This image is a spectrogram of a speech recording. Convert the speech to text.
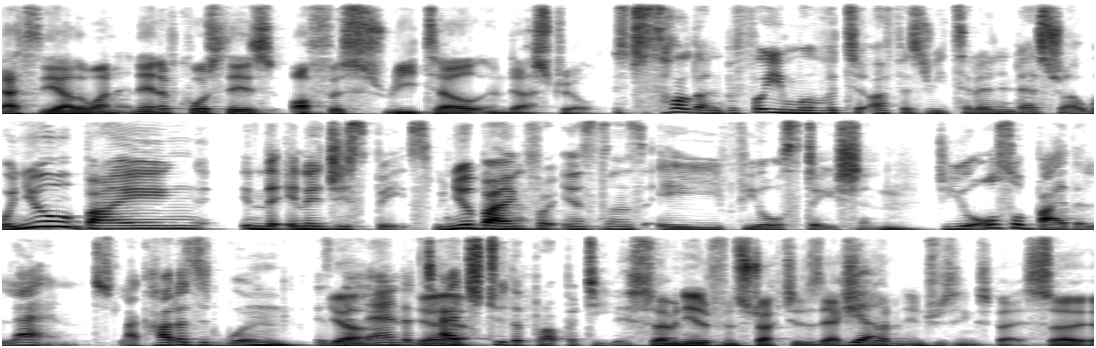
That's the other one. And then, of course, there's office, retail, industrial. Just hold on before you move it to office, retail, and industrial. When you're buying in the energy space, when you're buying, for instance, a fuel station, do you also buy the land? Like, how does it work? Is Hmm. yeah, the land yeah. attached to the property? There's so many different structures. It's actually Yeah. quite an interesting space. So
